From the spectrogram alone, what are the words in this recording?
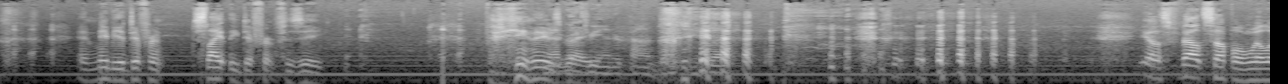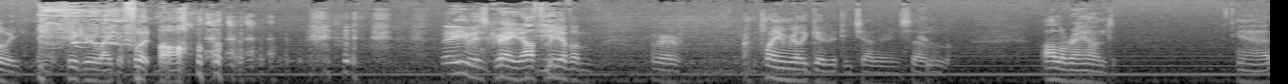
and maybe a different, slightly different physique. But he, he was Not great. 300 pound You know, felt supple and willowy, you know, figure like a football. but he was great. All three of them were playing really good with each other, and so Cool. all around. Yeah,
